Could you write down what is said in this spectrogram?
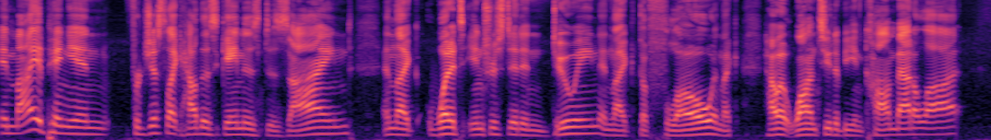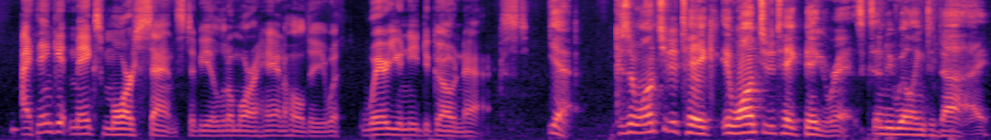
in my opinion, for just like how this game is designed and like what it's interested in doing and like the flow and like how it wants you to be in combat a lot, I think it makes more sense to be a little more handholdy with where you need to go next. Yeah, because it wants you to take it wants you to take big risks and be willing to die,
